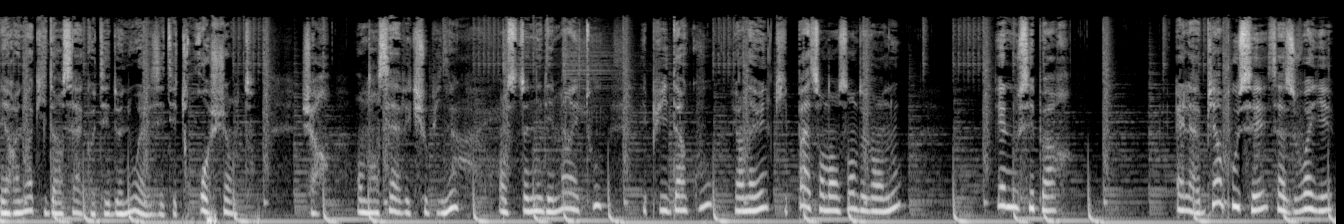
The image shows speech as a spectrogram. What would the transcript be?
les Renois qui dansaient à côté de nous, elles étaient trop chiantes. Genre, on dansait avec Choupinou, on se tenait les mains et tout, et puis d'un coup, il y en a une qui passe en dansant devant nous, et elle nous sépare. Elle a bien poussé, ça se voyait,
